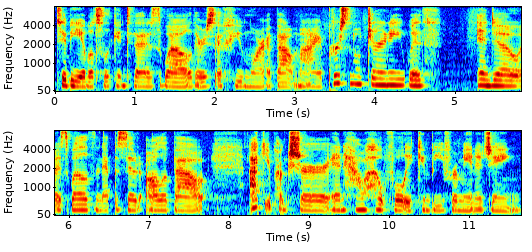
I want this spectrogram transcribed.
to be able to look into that as well. There's a few more about my personal journey with endo, as well as an episode all about acupuncture and how helpful it can be for managing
